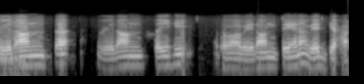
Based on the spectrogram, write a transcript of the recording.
वेदान्त, वेदान्तैः अथवा वेदान्तेन वेद्यः।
